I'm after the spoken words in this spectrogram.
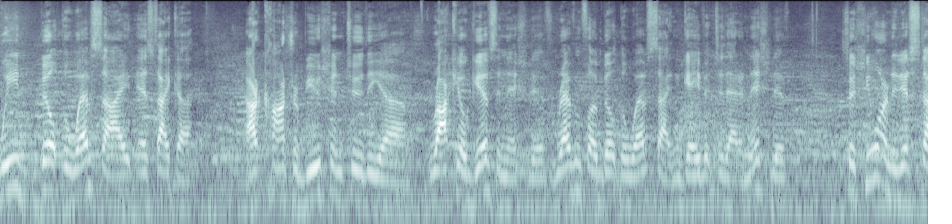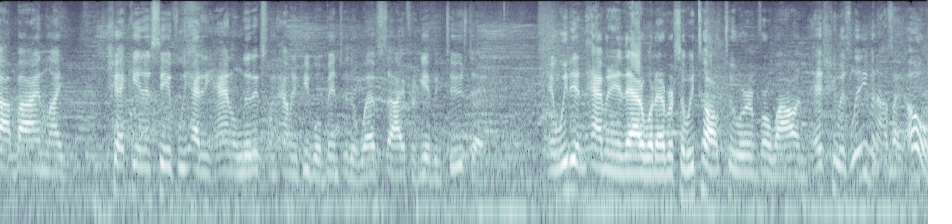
we built the website as like a our contribution to the uh, Rock Hill Gives initiative. RevenFlo built the website and gave it to that initiative. So she wanted to just stop by and like check in and see if we had any analytics on how many people have been to the website for Giving Tuesday and we didn't have any of that or whatever. So we talked to her for a while, and as she was leaving, I was like, "Oh,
